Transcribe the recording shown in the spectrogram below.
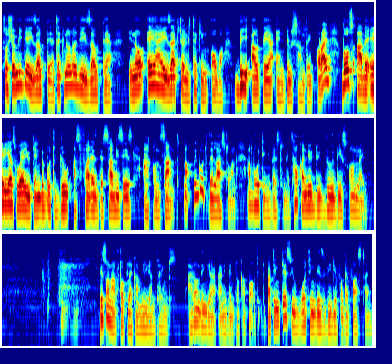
Social media is out there, technology is out there. You know, AI is actually taking over. Be out there and do something. All right. Those are the areas where you can be able to do as far as the services are concerned. Now, we go to the last one about investments. How can you do, do this online? This one I've talked like a million times. I don't think I can even talk about it. But in case you're watching this video for the first time,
